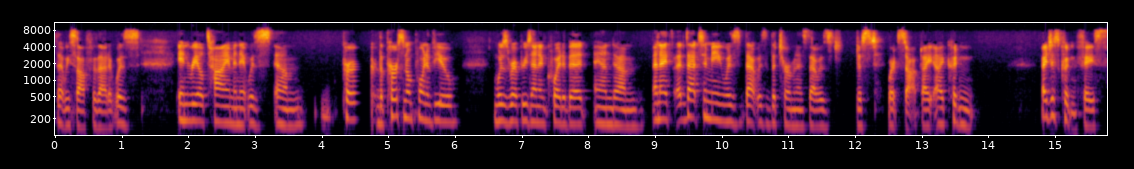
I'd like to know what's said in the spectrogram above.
that we saw for that. It was in real time and it was um per the personal point of view was represented quite a bit. And um and i that to me was that was the terminus. That was just where it stopped. I i couldn't I just couldn't face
